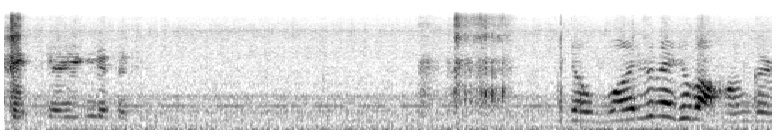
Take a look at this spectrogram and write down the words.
Okay, here, you can get this. So what are we gonna do about hunger?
